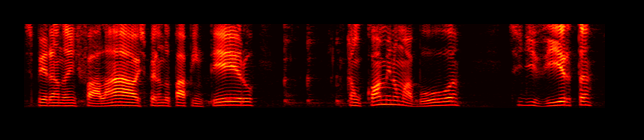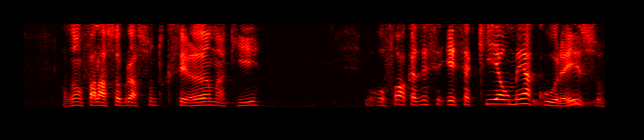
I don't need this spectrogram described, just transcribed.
esperando a gente falar, esperando o papo inteiro. Então come numa boa, se divirta. Nós vamos falar sobre o assunto que você ama aqui. Ô Focas, esse, esse aqui é o meia cura, é isso?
